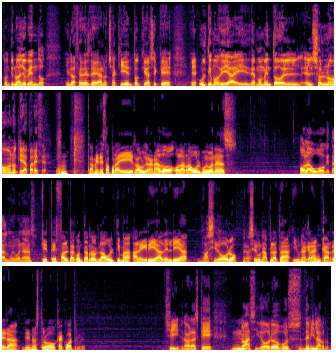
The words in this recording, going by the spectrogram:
continúa lloviendo y lo hace desde anoche aquí en Tokio, así que eh, último día y de momento el, el sol no, no quiere aparecer. También está por ahí Raúl Granado. Hola Raúl, muy buenas. Hola Hugo, ¿qué tal? Muy buenas. Que te falta contarnos la última alegría del día. No ha sido oro, pero ha sido una plata y una gran carrera de nuestro K4. ¿eh? Sí, la verdad es que no ha sido oro pues de milagro,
